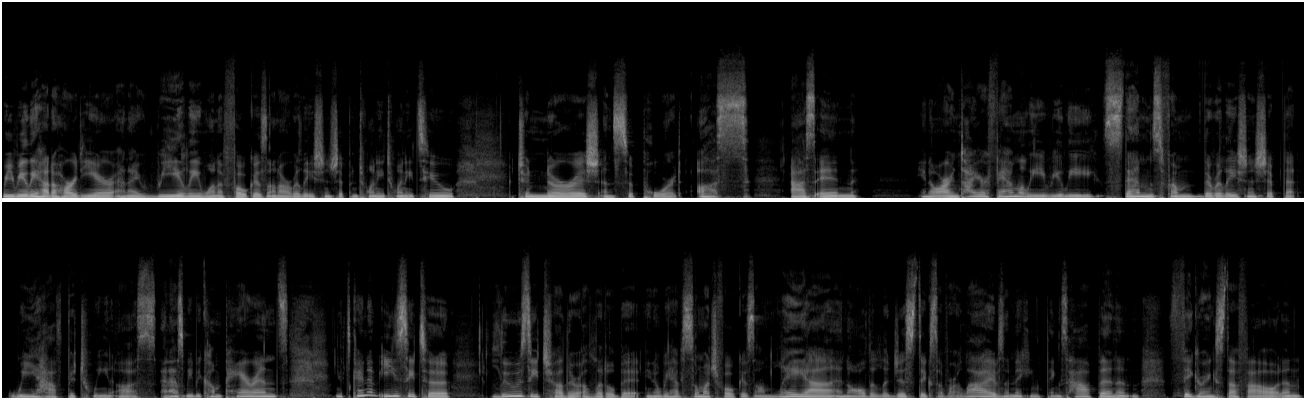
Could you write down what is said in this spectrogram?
We really had a hard year, and I really want to focus on our relationship in 2022 to nourish and support us, as in You know, our entire family really stems from the relationship that we have between us. And as we become parents, it's kind of easy to lose each other a little bit. You know, we have so much focus on Lea and all the logistics of our lives and making things happen and figuring stuff out. And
